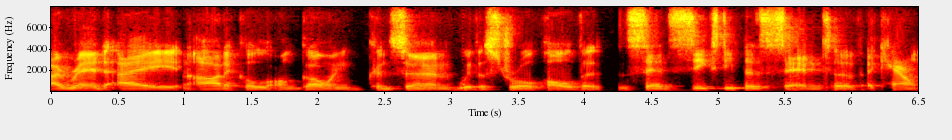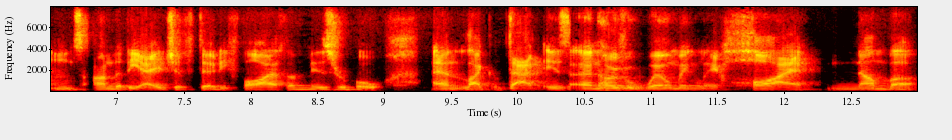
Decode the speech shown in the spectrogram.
I read a, an article on going concern with a straw poll that said 60% of accountants under the age of 35 are miserable. And like that is an overwhelmingly high number.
